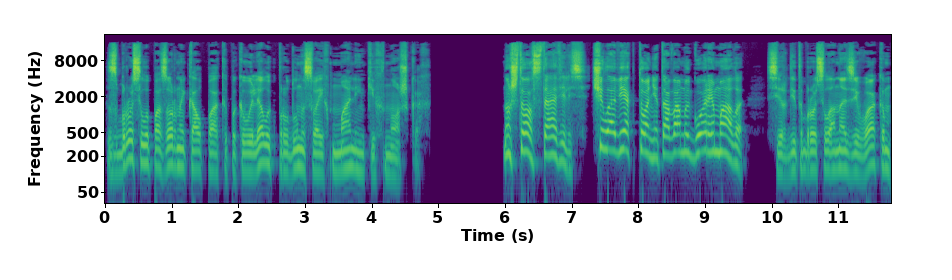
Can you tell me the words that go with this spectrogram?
сбросила позорный колпак и поковыляла к пруду на своих маленьких ножках. «Ну что вставились? Человек тонет, а вам и горя мало. Сердито бросила она зеваком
